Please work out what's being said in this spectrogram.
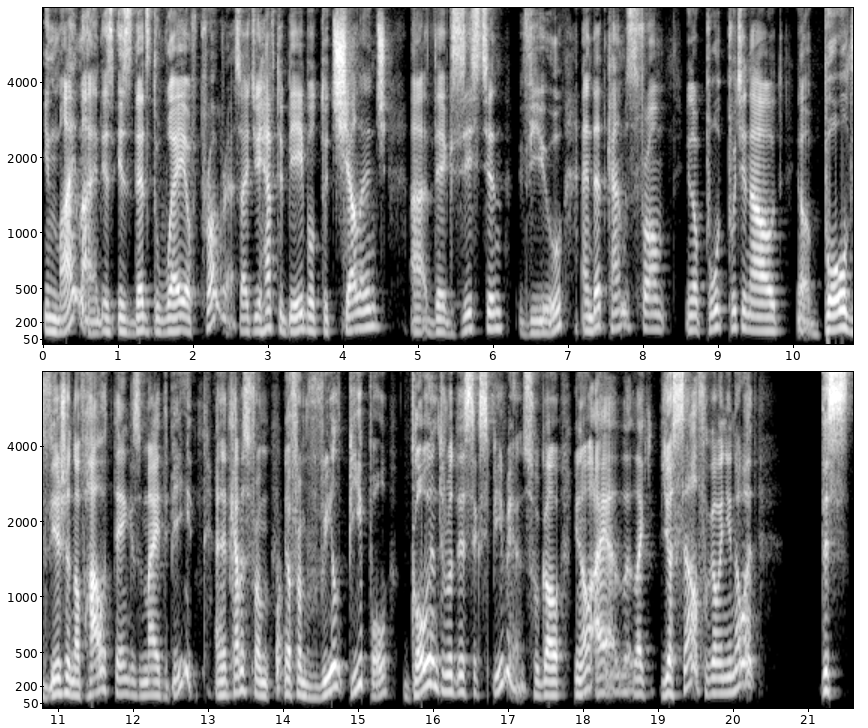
in my mind, is is that's the way of progress, right? You have to be able to challenge uh, the existing view, and that comes from you know put, putting out you know bold vision of how things might be, and it comes from you know from real people going through this experience who go, you know, I like yourself who go, and you know what, this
